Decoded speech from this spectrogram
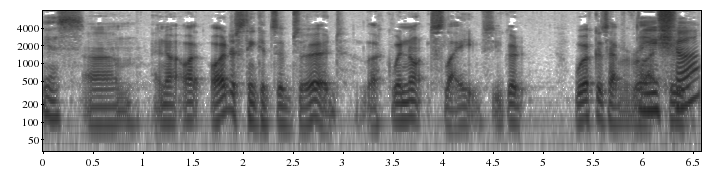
Yes. um, and I, I I just think it's absurd. Like we're not slaves. You've got workers have a right. Are you to, sure?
